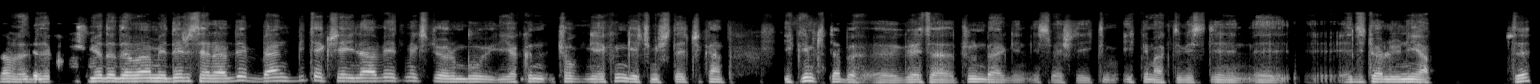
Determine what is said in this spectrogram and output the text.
Tabii, konuşmaya da devam ederiz herhalde. Ben bir tek şey ilave etmek istiyorum bu yakın çok yakın geçmişte çıkan iklim kitabı e, Greta Thunberg'in İsveçli iklim, iklim aktivistinin e, editörlüğünü yaptı.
